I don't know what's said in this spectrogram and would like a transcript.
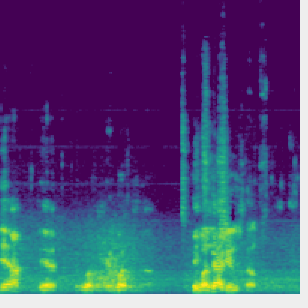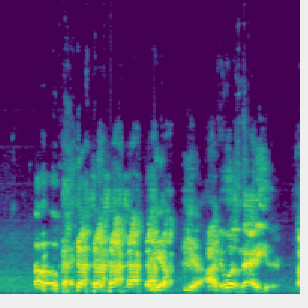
Yeah, yeah. It wasn't. It wasn't. Uh, it wasn't not- shoes though. Oh, okay. yeah, yeah. I, It wasn't that either. I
